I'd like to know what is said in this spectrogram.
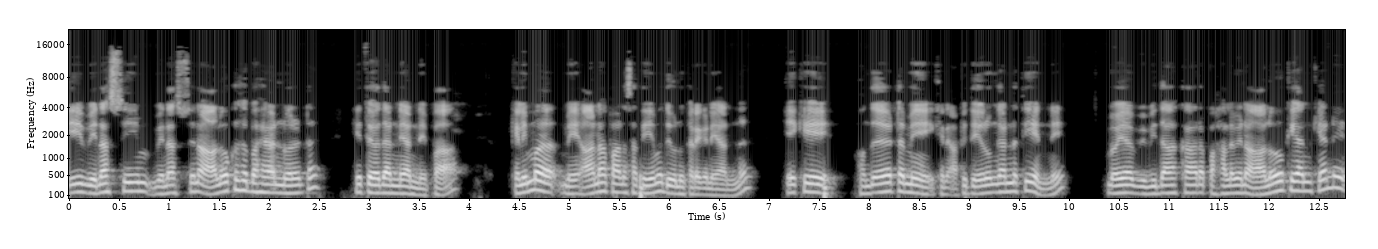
ඒ වෙනස් වීම වෙනස් වෙන ආලෝක සභායන් වලට හිත යොදන්න යන්න එපා. කෙලින්ම මේ ආනාපාන සතියෙම දිනු කරගෙන යන්න. ඒකේ හොඳට මේ කියන්නේ අපි තේරුම් ගන්න තියෙන්නේ ඔය විවිධාකාර පහළ වෙන ආලෝකයන් කියන්නේ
